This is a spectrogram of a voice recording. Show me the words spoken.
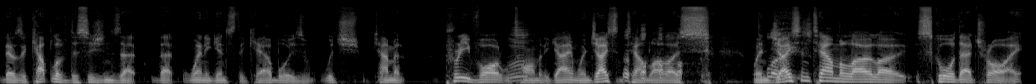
there was a couple of decisions that that went against the Cowboys, which came at pretty vital time of the game when Jason Taumalolo. When Please. Jason Taumalolo scored that try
